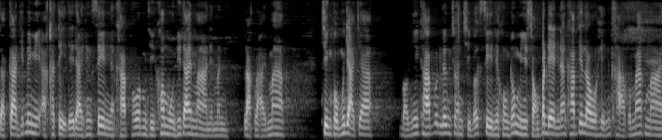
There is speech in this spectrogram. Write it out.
จากการที่ไม่มีอคติใด ๆ ทั้งสิ้นนะครับ เพราะว่าบางทีข้อมูลที่ได้มาเนี่ยมันหลากหลายมาก จริงผมก็อยากจะบอกงี้ครับเรื่องชนฉีดวัคซีนเนี่ยคงต้องมี 2 ประเด็นนะครับ ที่เราเห็นข่าวกันมากมาย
